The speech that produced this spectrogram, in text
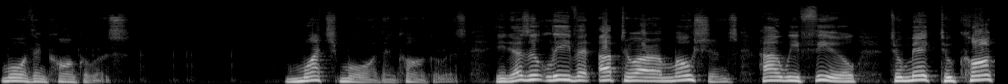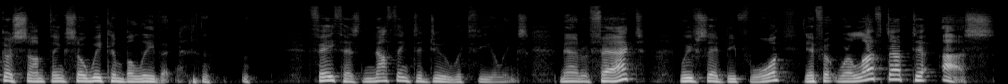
more than conquerors much more than conquerors. He doesn't leave it up to our emotions, how we feel, to make, to conquer something so we can believe it. Faith has nothing to do with feelings. Matter of fact, we've said before, if it were left up to us,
